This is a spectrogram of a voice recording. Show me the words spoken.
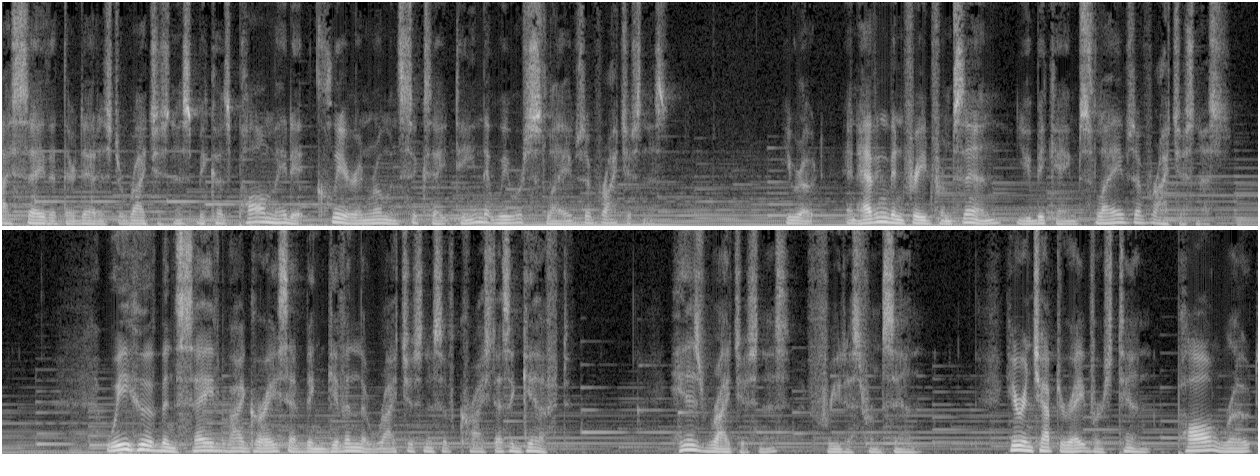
I say that their debt is to righteousness because Paul made it clear in Romans 6:18 that we were slaves of righteousness. He wrote, and having been freed from sin, you became slaves of righteousness. We who have been saved by grace have been given the righteousness of Christ as a gift. His righteousness freed us from sin. Here in chapter 8, verse 10, Paul wrote,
